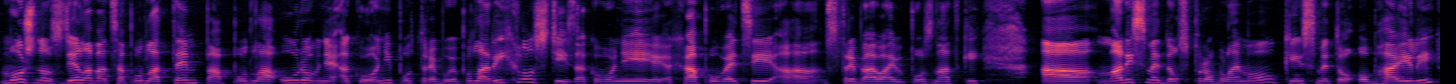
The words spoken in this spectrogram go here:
možnosť vzdelávať sa podľa tempa, podľa úrovne, ako oni potrebujú, podľa rýchlosti, ako oni chápu veci a strebávajú poznatky. A mali sme dosť problémov, kým sme to obhajili.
